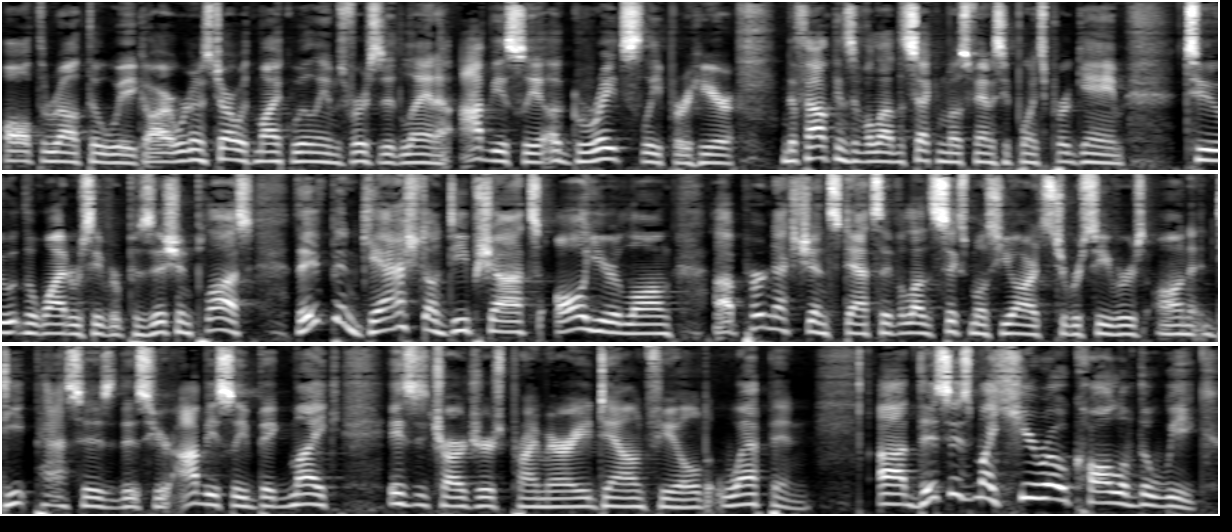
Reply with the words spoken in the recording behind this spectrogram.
all throughout the week. All right, we're gonna start with Mike Williams versus Atlanta. Obviously, a great sleeper here. The Falcons have allowed the second most fantasy points per game to the wide receiver position. Plus, they've been gashed on deep shots all year long. Uh, per next gen stats, they've allowed the sixth most yards to receivers on deep passes this year. Obviously, Big Mike is the Chargers' primary downfield weapon. Uh, this is my hero call of the week.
